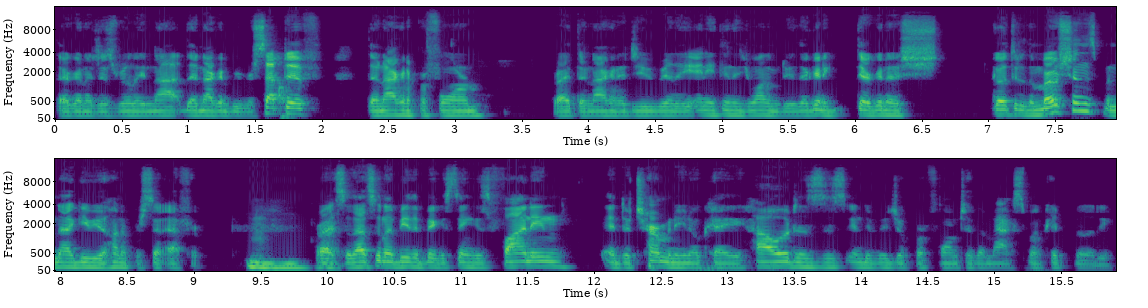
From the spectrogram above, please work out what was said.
They're gonna just really not. They're not gonna be receptive. They're not gonna perform, right? They're not gonna do really anything that you want them to do. They're gonna they're gonna sh- go through the motions, but not give you 100 percent effort, Mhm. right? So that's gonna be the biggest thing is finding and determining, okay, how does this individual perform to the maximum capability,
